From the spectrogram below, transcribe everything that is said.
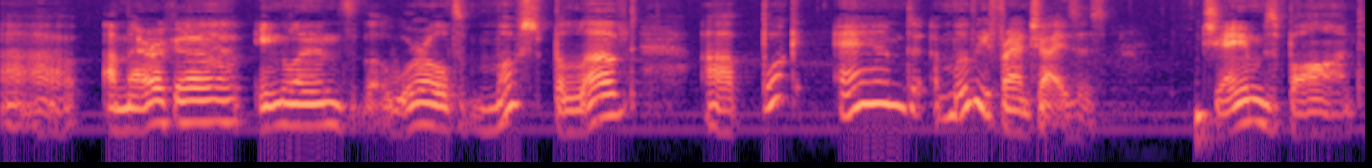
uh, America, England, the world's most beloved uh, book and movie franchises. James Bond.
